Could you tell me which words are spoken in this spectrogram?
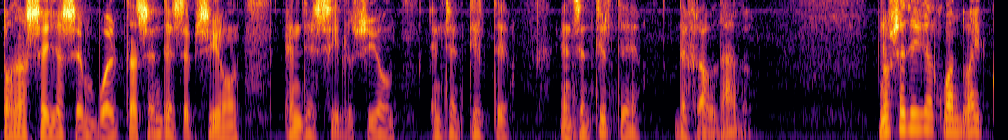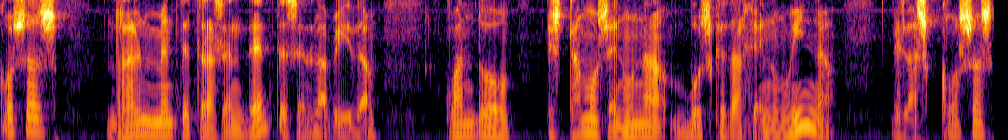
todas ellas envueltas en decepción, en desilusión, en sentirte, en sentirte defraudado. No se diga cuando hay cosas realmente trascendentes en la vida, cuando estamos en una búsqueda genuina de las cosas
